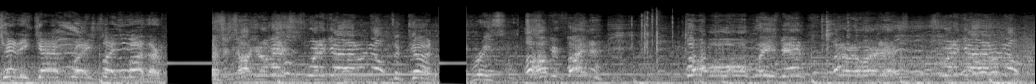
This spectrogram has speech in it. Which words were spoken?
Kitty cat bracelet, mother! What you talking about, man? I swear to God, I don't know. The gun bracelet. I'll help you find it. Whoa, whoa, whoa, whoa, please, man. I don't know where it is. I swear to God, I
